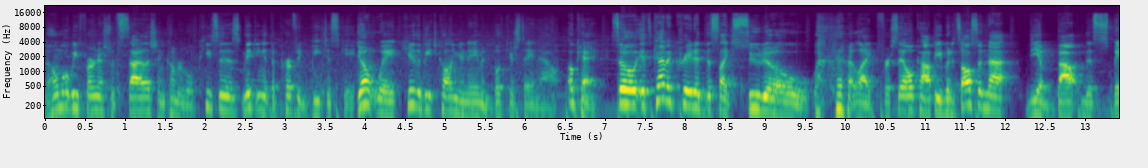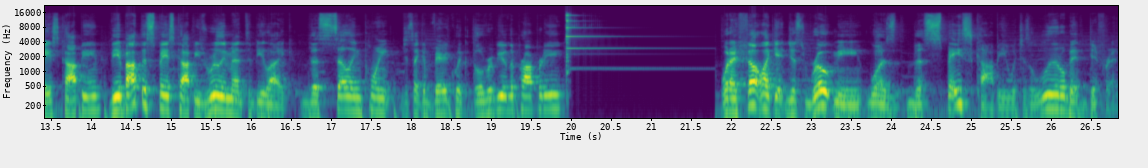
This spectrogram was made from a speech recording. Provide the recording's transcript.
The home will be furnished with stylish and comfortable pieces, making it the perfect beach escape. Don't wait, hear the beach calling your name and book your stay now. Okay, so it's kind of created this like pseudo like for sale copy, but it's also not the about this space copy. The about this space copy is really meant to be like the selling point, just like a very quick overview of the property. What I felt like it just wrote me was the space copy, which is a little bit different.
